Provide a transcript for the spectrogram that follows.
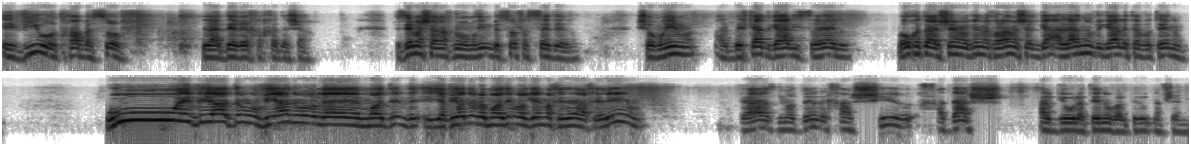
הביאו אותך בסוף לדרך החדשה. וזה מה שאנחנו אומרים בסוף הסדר, כשאומרים על ברכת גאל ישראל, ברוך אתה השם אלוקינו לכל העם אשר גאלנו וגאל את אבותינו. הוא הביאנו, הביאנו למועדים, יביאנו למועדים אחרים, ואז נודה לך שיר חדש על גאולתנו ועל פעילות נפשנו.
